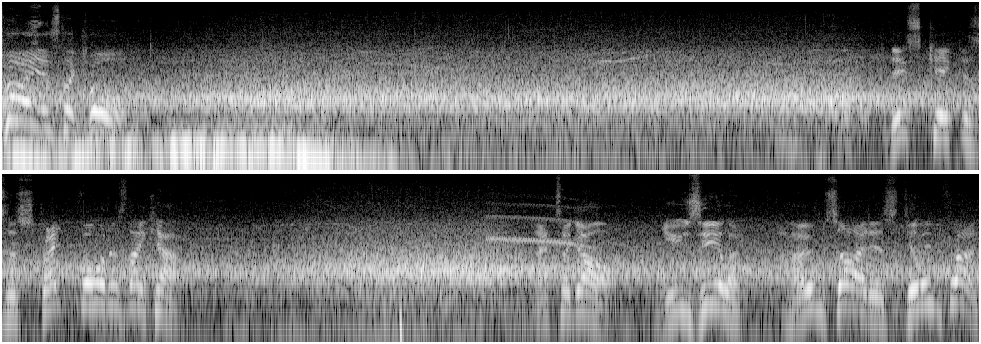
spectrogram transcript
Try is the call. This kick is as straightforward as they come. That's a goal. New Zealand, the home side, is still in front.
